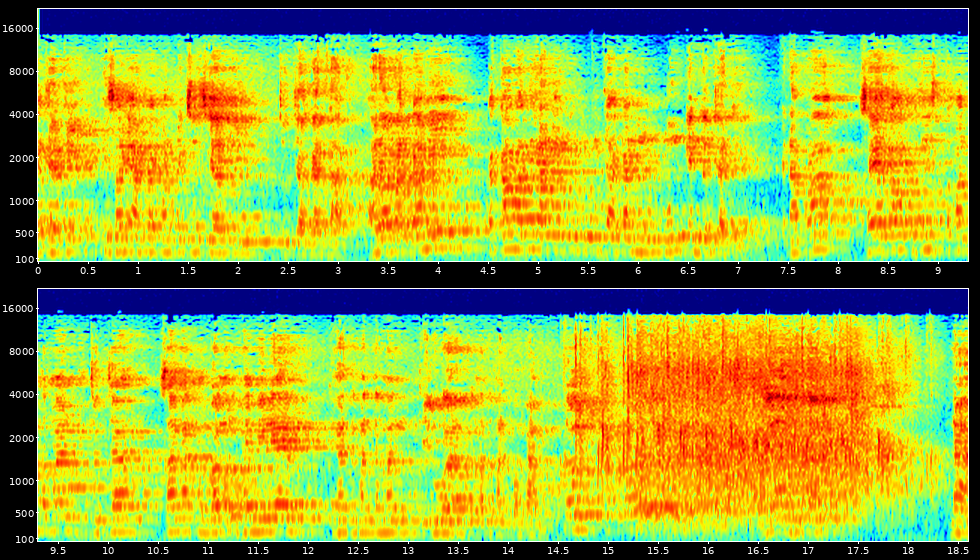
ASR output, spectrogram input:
terjadi misalnya ada konflik sosial di Yogyakarta. Harapan kami kekhawatiran itu tidak akan mungkin terjadi Kenapa? Saya tahu persis teman-teman di Jogja sangat membangun familiar dengan teman-teman di luar teman-teman Kokam. Betul? Saya lanjutkan. Nah,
